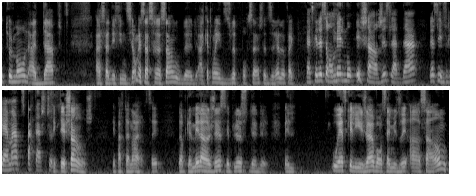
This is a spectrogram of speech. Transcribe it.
tout le monde adapte à sa définition, mais ça se ressemble de- de- à 98% je te dirais. Là, fait Parce que là, si on met le mot échangiste là-dedans, là, c'est vraiment, tu partages tout. c'est que tu échanges les partenaires. tu sais. Donc, le mélanger, c'est plus de... de mais où est-ce que les gens vont s'amuser ensemble,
